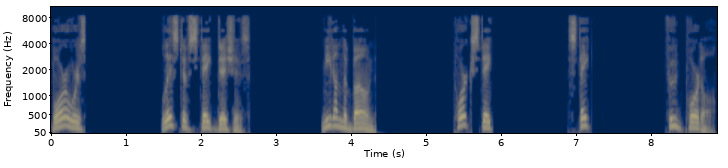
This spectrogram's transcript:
Borrowers List of steak dishes Meat on the bone Pork steak Steak Food portal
